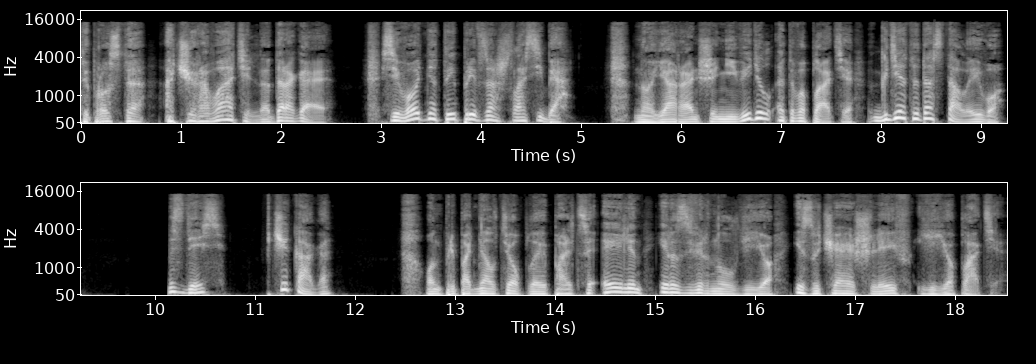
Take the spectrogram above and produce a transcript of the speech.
«Ты просто очаровательна, дорогая. Сегодня ты превзошла себя. Но я раньше не видел этого платья. Где ты достала его? Здесь, в Чикаго. Он приподнял теплые пальцы Эйлин и развернул ее, изучая шлейф ее платья.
